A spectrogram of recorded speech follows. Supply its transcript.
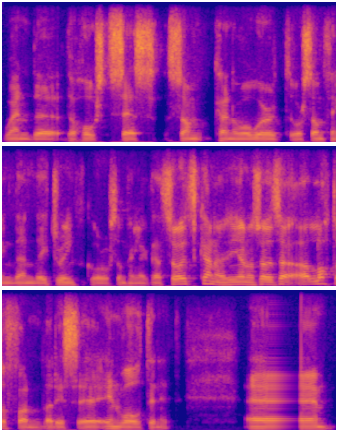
when the the host says some kind of a word or something then they drink or something like that. So it's kind of you know so it's a, a lot of fun that is uh, involved in it. Um,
